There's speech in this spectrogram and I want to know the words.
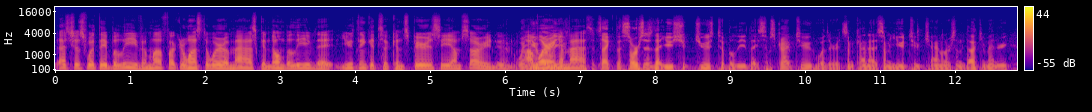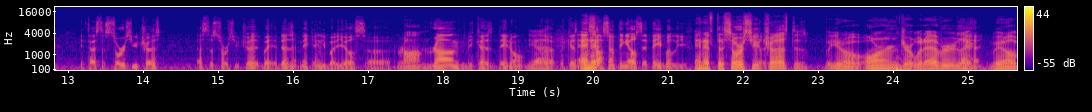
that's just what they believe. A motherfucker wants to wear a mask and don't believe that you think it's a conspiracy. I'm sorry, dude. I'm you wearing a mask. It's like the sources that you sh- choose to believe that you subscribe to, whether it's some kind of some YouTube channel or some documentary. If that's the source you trust, that's the source you trust. But it doesn't make anybody else uh, Wrong. Wrong because they don't. Yeah. uh, because they And saw something else that they believe. And if the source you So, yeah. trust is, you know, orange or whatever, like, you know,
